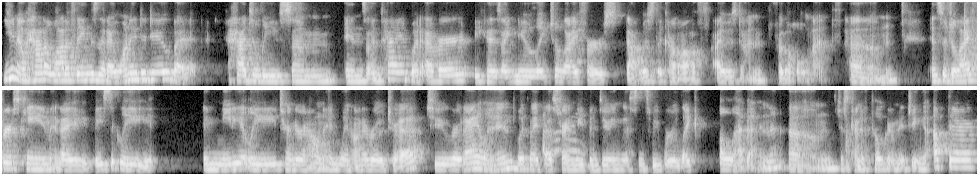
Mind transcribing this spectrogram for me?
you know, had a lot of things that I wanted to do, but had to leave some ends untied, whatever, because I knew like July 1st, that was the cutoff. I was done for the whole month. Um, and so July 1st came, and I basically immediately turned around and went on a road trip to Rhode Island with my best friend. We've been doing this since we were like 11, um, just kind of pilgrimaging up there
